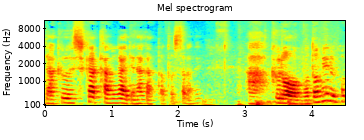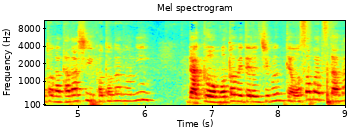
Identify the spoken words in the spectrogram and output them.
楽しか考えてなかったとしたらね。ああ苦労を求めることが正しいことなのに楽を求めてる自分ってお粗末だな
